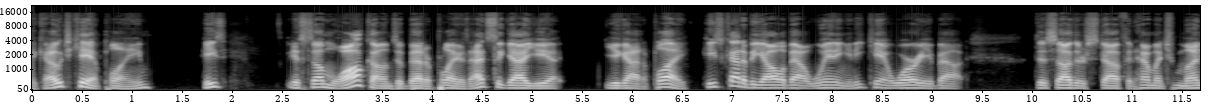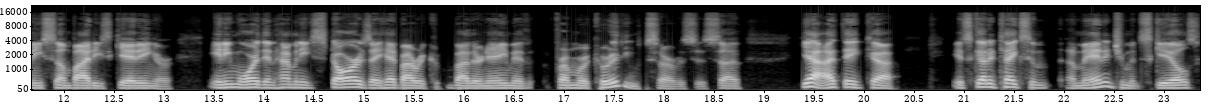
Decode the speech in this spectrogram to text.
the coach can't play him. He's if some walk on's a better player, that's the guy you you got to play. He's got to be all about winning, and he can't worry about this other stuff and how much money somebody's getting or any more than how many stars they had by rec- by their name from recruiting services. So, yeah, I think uh, it's going to take some uh, management skills.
